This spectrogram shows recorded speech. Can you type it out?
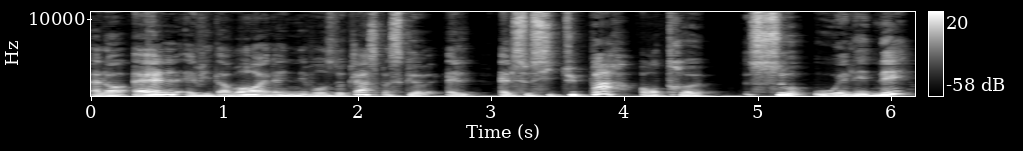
alors elle, évidemment, elle a une névrose de classe parce que elle, elle se situe pas entre ceux où elle est née,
